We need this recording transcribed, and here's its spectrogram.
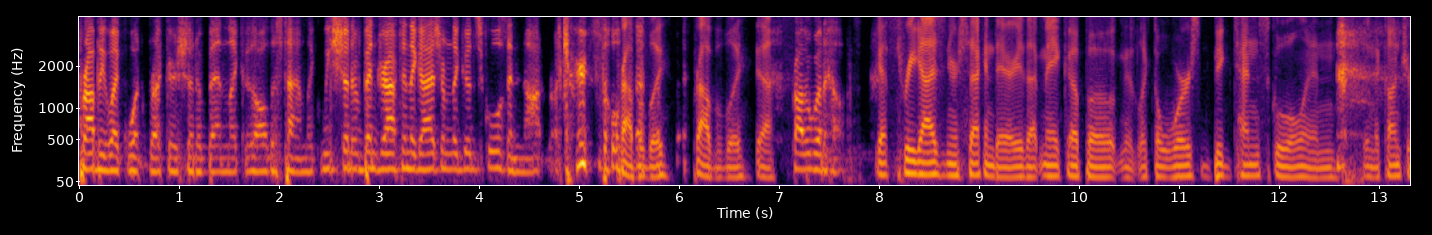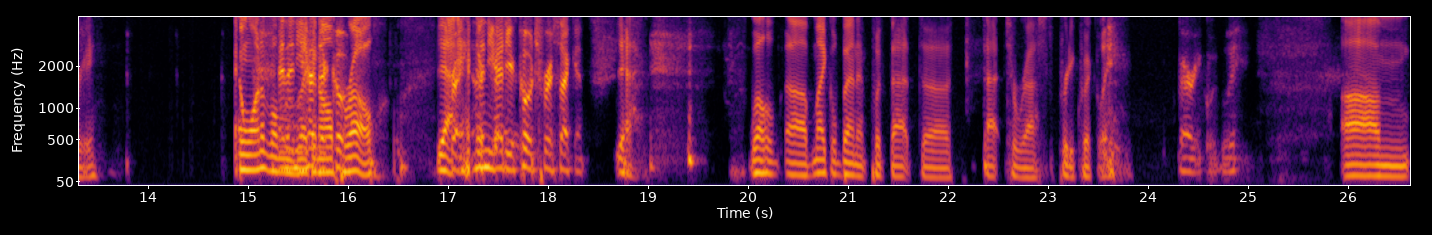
probably like what Rutgers should have been like all this time. Like we should have been drafting the guys from the good schools and not Rutgers the whole time. Probably. probably. Yeah. Probably would have helped. You got three guys in your secondary that make up a like the worst Big Ten school in in the country. And one of them And was like an all coach. pro. Yeah. right. And then you had your coach for a second. Yeah. well, uh, Michael Bennett put that uh, that to rest pretty quickly. very quickly. Um,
